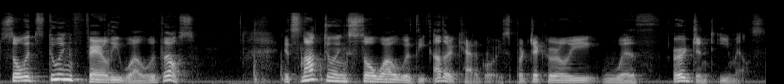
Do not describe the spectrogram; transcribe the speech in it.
So it's doing fairly well with those. It's not doing so well with the other categories, particularly with urgent emails,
